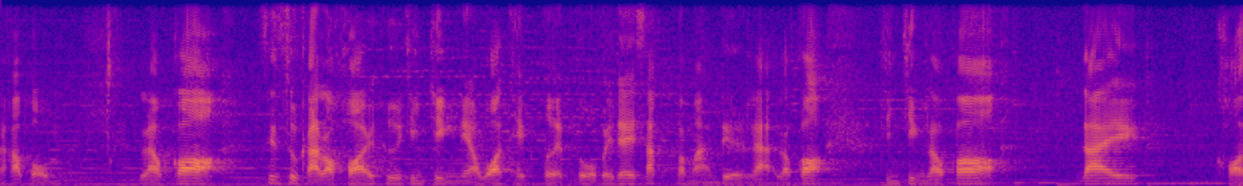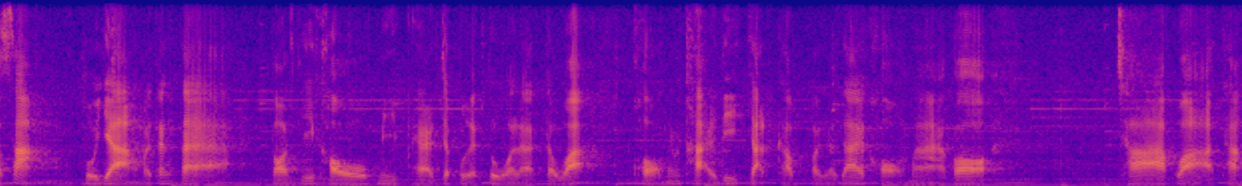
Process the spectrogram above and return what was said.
นะครับผม แล้วก็สิ้นสุดการรอคอยคือจริงๆเนี่ย v o r t e x เปิดตัวไปได้สักประมาณเดือนแล้ว แล้วก็จริงๆเราก็ได้ขอสั่งตัวอย่างมาตั้งแต่ ตอนที่เขามีแผนจะเปิดตัวแล้ว แต่ว่าของมันขายดีจัดครับกว่าจะได้ของมาก็ช้ากว่าทาง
